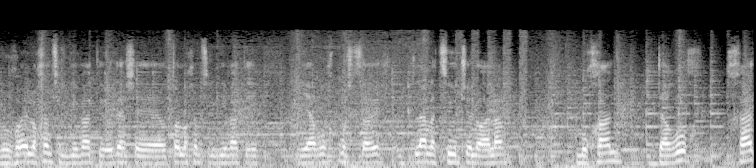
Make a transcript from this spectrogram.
והוא רואה לוחם של גבעתי, הוא יודע שאותו לוחם של גבעתי יהיה ערוך כמו שצריך, עם כלל הציוד שלו עליו, מוכן, דרוך, חד,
